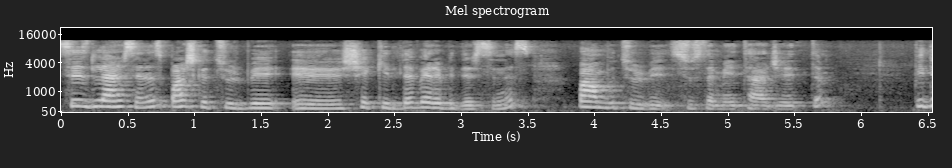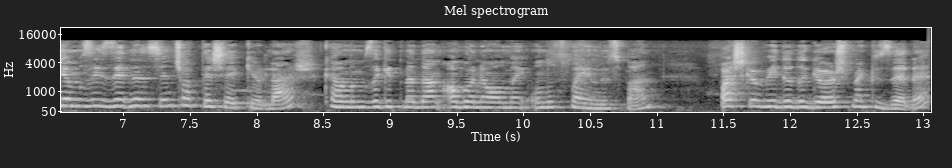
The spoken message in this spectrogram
Siz dilerseniz başka tür bir e, şekilde verebilirsiniz. Ben bu tür bir süslemeyi tercih ettim. Videomuzu izlediğiniz için çok teşekkürler. Kanalımıza gitmeden abone olmayı unutmayın lütfen. Başka bir videoda görüşmek üzere.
